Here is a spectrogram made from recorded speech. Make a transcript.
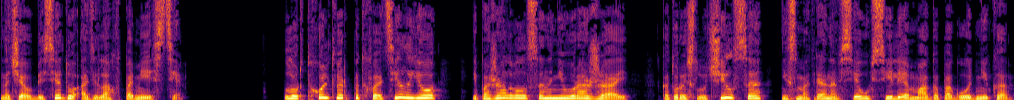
начав беседу о делах в поместье. Лорд Хольтвер подхватил ее и пожаловался на неурожай, который случился, несмотря на все усилия мага-погодника.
